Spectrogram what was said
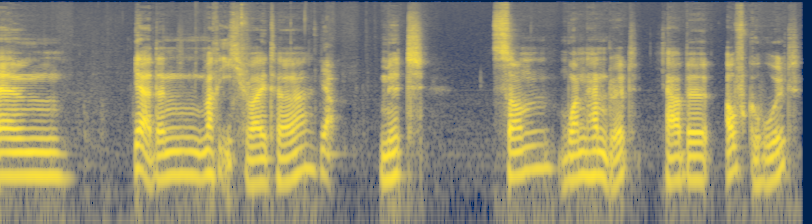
ähm, ja, dann mache ich weiter ja. mit Som 100. Ich habe aufgeholt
